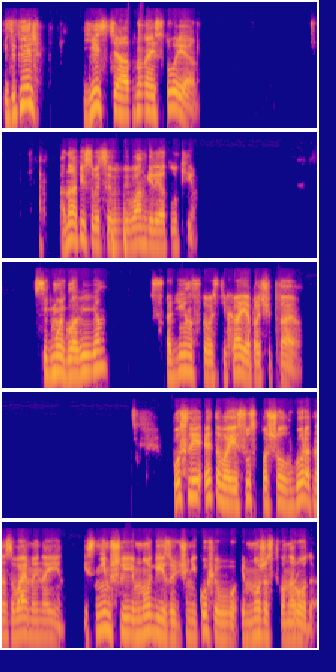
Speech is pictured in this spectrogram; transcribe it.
И теперь есть одна история. Она описывается в Евангелии от Луки. В седьмой главе, с 11 стиха я прочитаю. После этого Иисус пошел в город, называемый Наин, и с ним шли многие из учеников его и множество народа.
